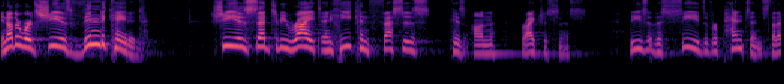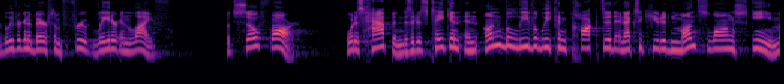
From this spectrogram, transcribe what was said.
In other words, she is vindicated. She is said to be right, and he confesses his unrighteousness. These are the seeds of repentance that I believe are going to bear some fruit later in life. But so far, what has happened is it has taken an unbelievably concocted and executed months long scheme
